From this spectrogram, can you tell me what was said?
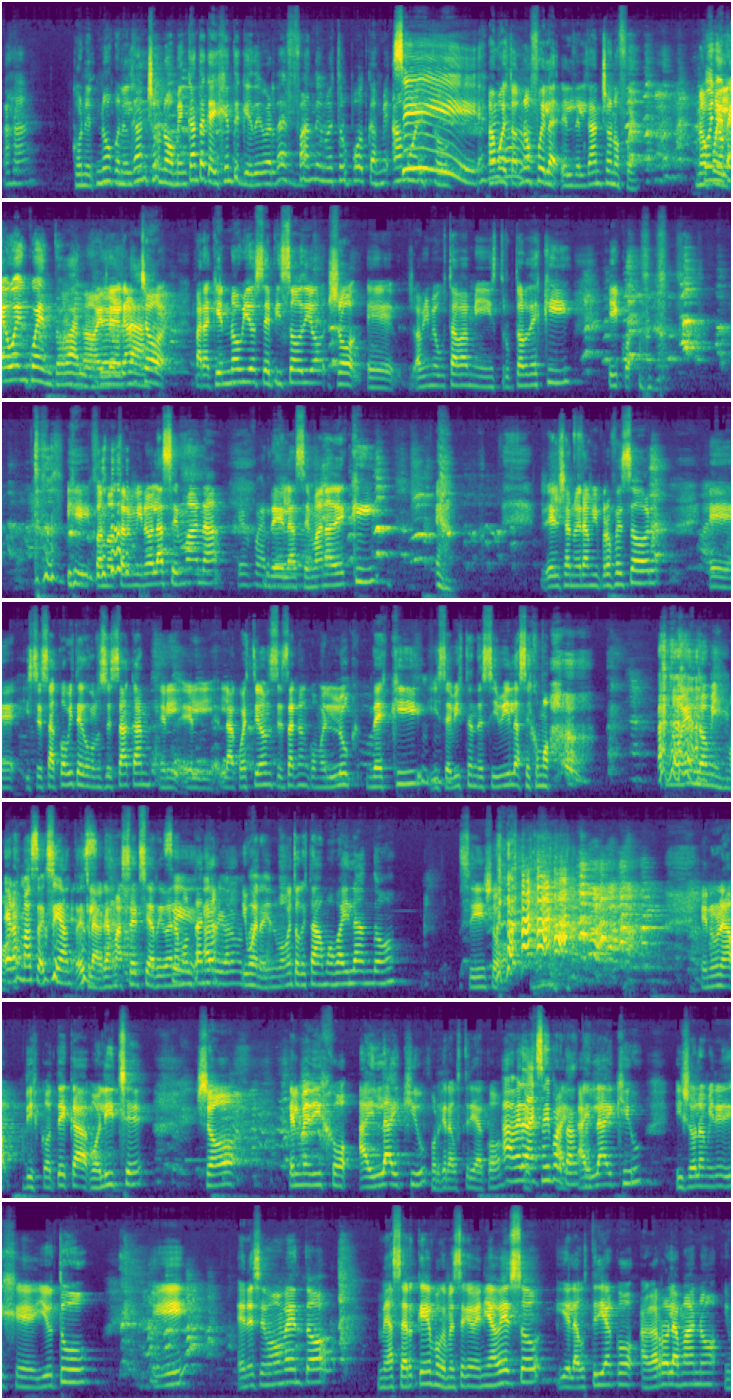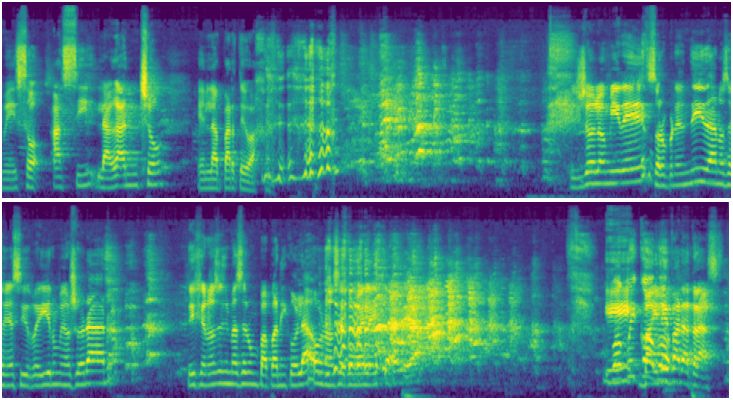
Ajá. con el, no, con el gancho no. Me encanta que hay gente que de verdad es fan de nuestro podcast. Me amo sí, esto. es Amo esto. No fue la- el del gancho, no fue. No Coño, fue la- qué buen cuento, vale. No, de el del verdad. gancho, para quien no vio ese episodio, yo, eh, a mí me gustaba mi instructor de esquí y, y cuando terminó la semana de la semana de esquí, él ya no era mi profesor. eh, y se sacó, viste, cuando se sacan el- el- la cuestión, se sacan como el look de esquí y se visten de civil, así es como. No es lo mismo. Eras más sexy antes. Claro, eras más sexy arriba de la Sí, montaña. arriba de la Y bueno, montaña. y en el momento que estábamos bailando, sí, yo. en una discoteca boliche, yo. Él me dijo, I like you, porque era austríaco. Ah, verdad, eso es importante. I, I like you. Y yo lo miré y dije, you too. Y en ese momento me acerqué porque pensé que venía beso y el austríaco agarró la mano y me hizo así, la gancho en la parte baja. Y yo lo miré sorprendida, no sabía si reírme o llorar. Dije, no sé si me va a hacer un papá Nicolau, no sé cómo es la historia. Y bailé para atrás.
